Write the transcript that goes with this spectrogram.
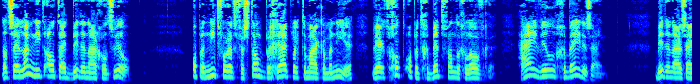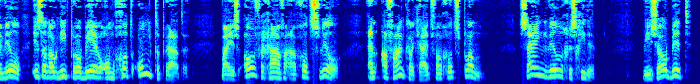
dat zij lang niet altijd bidden naar Gods wil. Op een niet voor het verstand begrijpelijk te maken manier werkt God op het gebed van de gelovigen. Hij wil gebeden zijn. Bidden naar zijn wil is dan ook niet proberen om God om te praten, maar is overgave aan Gods wil en afhankelijkheid van Gods plan. Zijn wil geschieden. Wie zo bidt,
